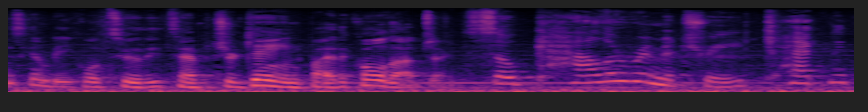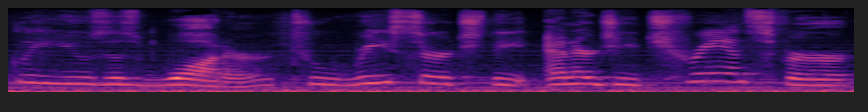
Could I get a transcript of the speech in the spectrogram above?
is going to be equal to the temperature gained by the cold object. So calorimetry technically uses water to research the energy transfer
